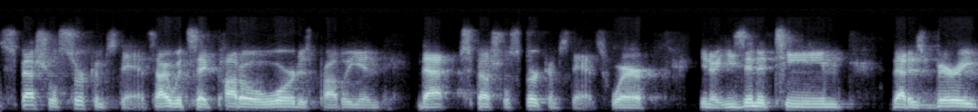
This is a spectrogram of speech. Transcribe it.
special circumstance. I would say Pato O'Ward is probably in that special circumstance where you know he's in a team that is very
